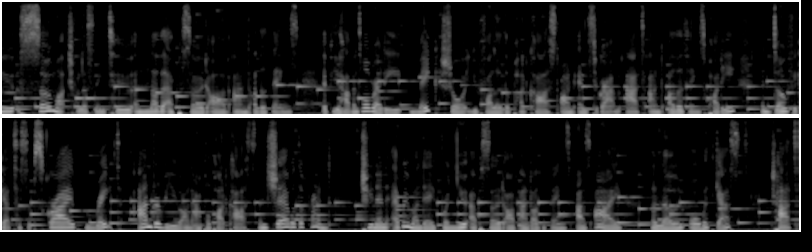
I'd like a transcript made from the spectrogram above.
you so much for listening to another episode of And Other Things. If you haven't already, make sure you follow the podcast on Instagram at And Other Things Poddy, and don't forget to subscribe, rate, and review on Apple Podcasts, and share with a friend. Tune in every Monday for a new episode of And Other Things as I, alone or with guests, chat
